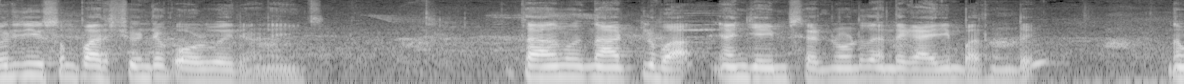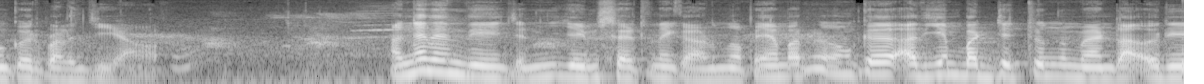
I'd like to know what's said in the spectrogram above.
ഒരു ദിവസം പരശുവിന്റെ കോൾ വരികയാണ് എനിക്ക്. താൻ നാട്ടിൽ വാ ഞാൻ ജെയിംസ് ചേട്ടനോട് തന്റെ കാര്യം പറഞ്ഞിട്ട് നമുക്കൊരു പടം ചെയ്യാമെന്ന് പറഞ്ഞു അങ്ങനെ എന്ത് ചെയ്തിട്ടുണ്ടെങ്കിൽ ജെയിംസ് ചേട്ടനെ കാണുന്നു. അപ്പോൾ ഞാൻ പറഞ്ഞു നമുക്ക് അധികം ബഡ്ജറ്റൊന്നും വേണ്ട. ഒരു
